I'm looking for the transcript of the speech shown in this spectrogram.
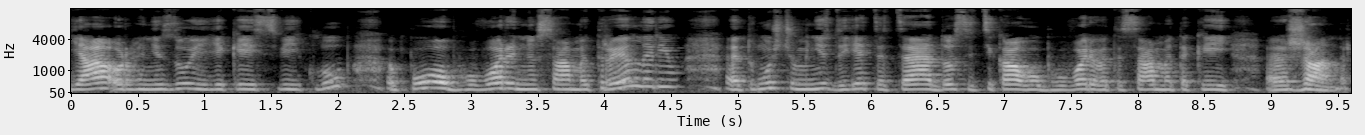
я організую якийсь свій клуб по обговоренню саме трилерів, е, тому що мені здається, це досить цікаво обговорювати саме такий е, жанр.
